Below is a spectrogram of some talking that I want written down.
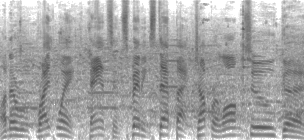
on the right wing, dancing, spinning, step back, jumper, long two, good.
